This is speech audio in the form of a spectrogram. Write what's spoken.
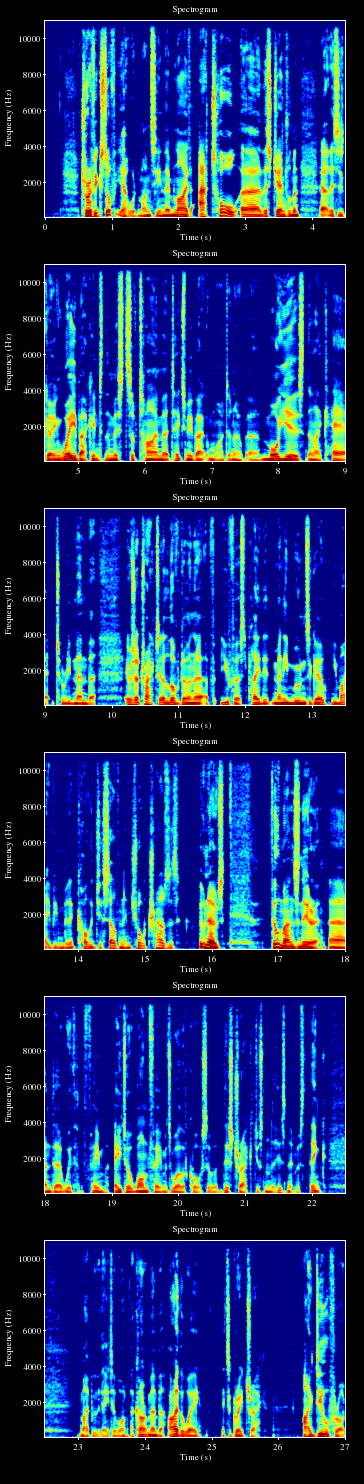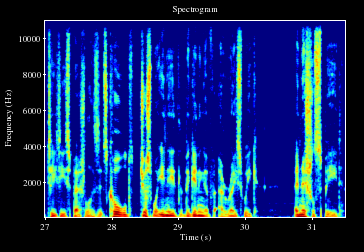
Terrific stuff. Yeah, I wouldn't mind seeing them live at all. Uh, this gentleman, uh, this is going way back into the mists of time. It takes me back, I don't know, uh, more years than I care to remember. It was a track I loved when uh, you first played it many moons ago. You might have even been at college yourself and in short trousers. Who knows? Phil Manzanera, and uh, with fame, 801 fame as well, of course. Uh, This track just under his name was Think. It might be with 801. I can't remember. Either way, it's a great track. Ideal for our TT special as it's called just what you need at the beginning of a race week. Initial speed.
